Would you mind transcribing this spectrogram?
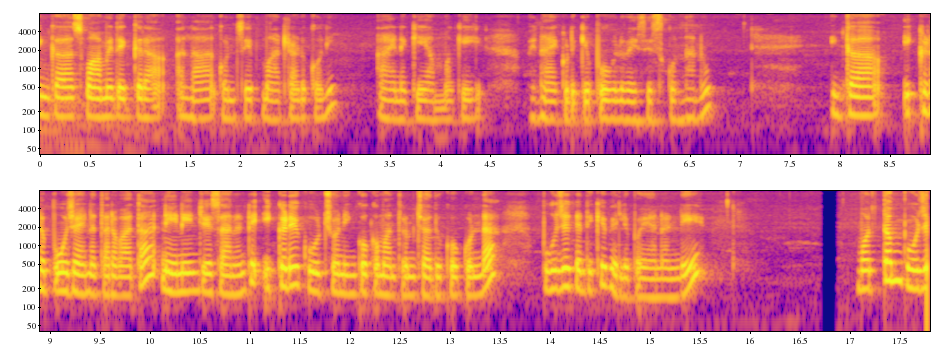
ఇంకా స్వామి దగ్గర అలా కొంతసేపు మాట్లాడుకొని ఆయనకి అమ్మకి వినాయకుడికి పువ్వులు వేసేసుకున్నాను. ఇంకా ఇక్కడ పూజ అయిన తర్వాత నేనేం చేశానంటే ఇక్కడే కూర్చొని ఇంకొక మంత్రం చదువుకోకుండా పూజ గదికి వెళ్ళిపోయానండి. మొత్తం పూజ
